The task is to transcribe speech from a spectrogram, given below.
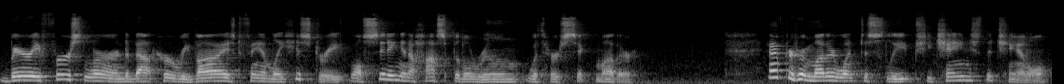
Berry first learned about her revised family history while sitting in a hospital room with her sick mother. After her mother went to sleep, she changed the channel,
